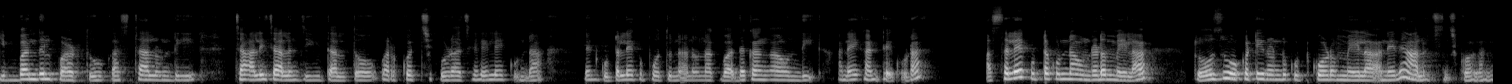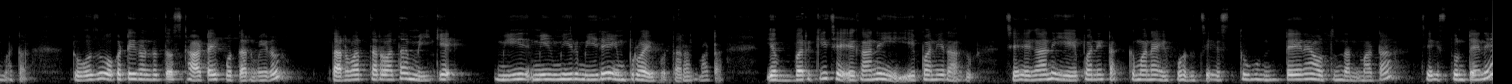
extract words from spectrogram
ఇబ్బందులు పడుతూ కష్టాలుండి చాలీ చాలని జీవితాలతో వర్క్ వచ్చి కూడా చేయలేకుండా నేను కుట్టలేకపోతున్నాను నాకు బద్ధకంగా ఉంది అనే కంటే కూడా అస్సలే కుట్టకుండా ఉండడం మేలా రోజు ఒకటి రెండు కుట్టుకోవడం మేలా అనేది ఆలోచించుకోవాలన్నమాట. రోజు ఒకటి రెండుతో స్టార్ట్ అయిపోతారు మీరు తర్వాత తర్వాత మీకే మీ మీ మీరు మీరే ఇంప్రూవ్ అయిపోతారనమాట ఎవ్వరికీ చేయగానే ఏ పని రాదు చేయగానే ఏ పని టక్కుమనే అయిపోదు చేస్తూ ఉంటేనే అవుతుందన్నమాట. చేస్తుంటేనే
